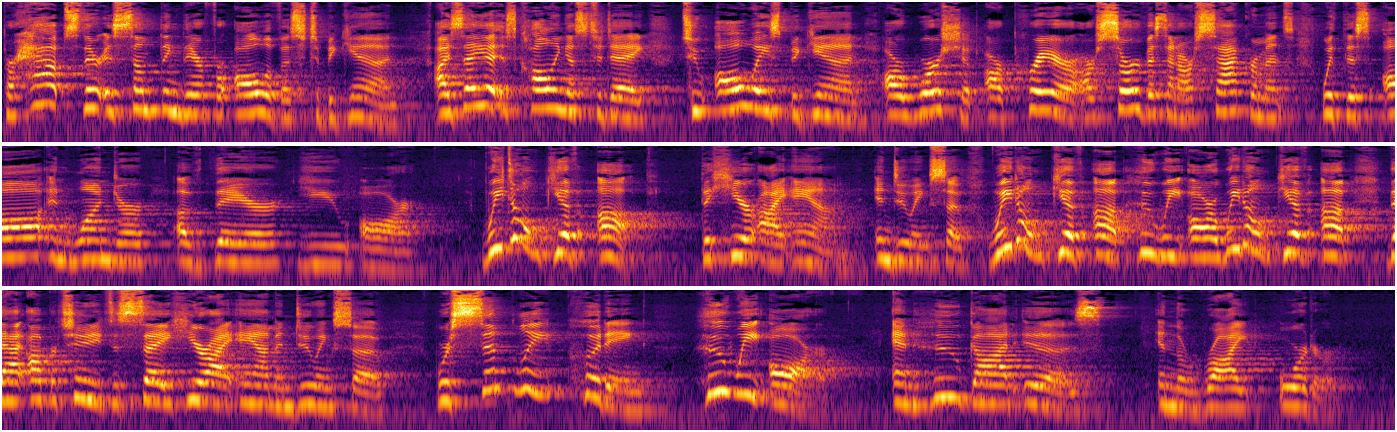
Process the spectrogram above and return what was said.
Perhaps there is something there for all of us to begin. Isaiah is calling us today to always begin our worship, our prayer, our service, and our sacraments with this awe and wonder of there you are. We don't give up the here I am in doing so. We don't give up who we are. We don't give up that opportunity to say, Here I am in doing so. We're simply putting who we are and who God is in the right order.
